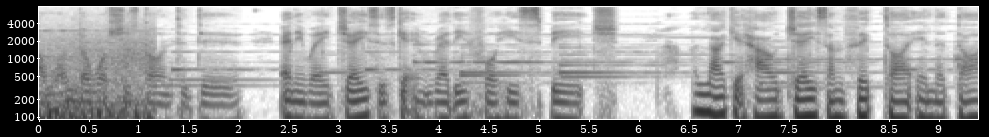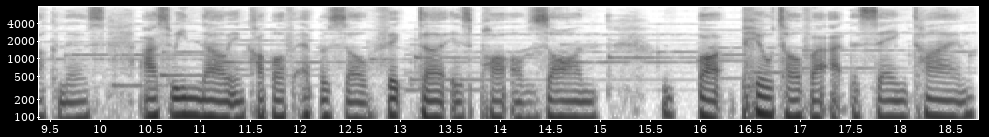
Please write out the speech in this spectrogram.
I wonder what she's going to do. Anyway, Jace is getting ready for his speech. I like it how Jace and Viktor are in the darkness. As we know in couple of episodes, Viktor is part of Zaun, but Piltover at the same time.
